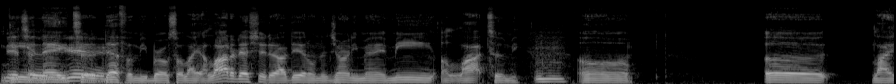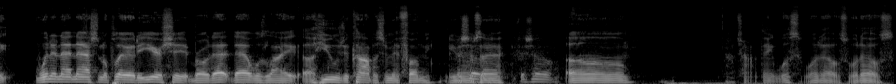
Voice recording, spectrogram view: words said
Yeah, to- DNA to, yeah. the death of me, bro. So like, a lot of that shit that I did on the journey, man, mean a lot to me. Mm-hmm. Um, uh, like winning that National Player of the Year shit, bro. That that was like a huge accomplishment for me. You know For what. I'm saying? For sure. Um, I'm trying to think. What's what else? What else?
